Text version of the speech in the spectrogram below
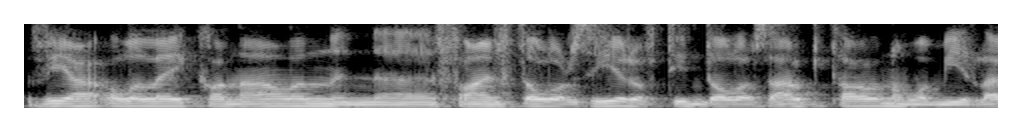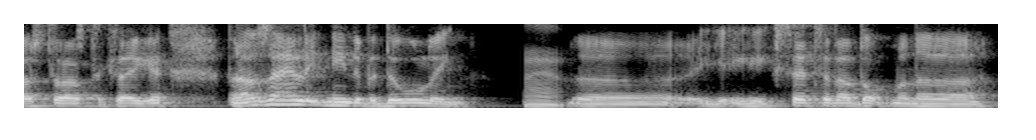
via allerlei kanalen en 5 dollars hier of 10 dollars daar betalen om wat meer luisteraars te krijgen. Maar dat is eigenlijk niet de bedoeling. Ja. ik, ik zette dat op mijn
